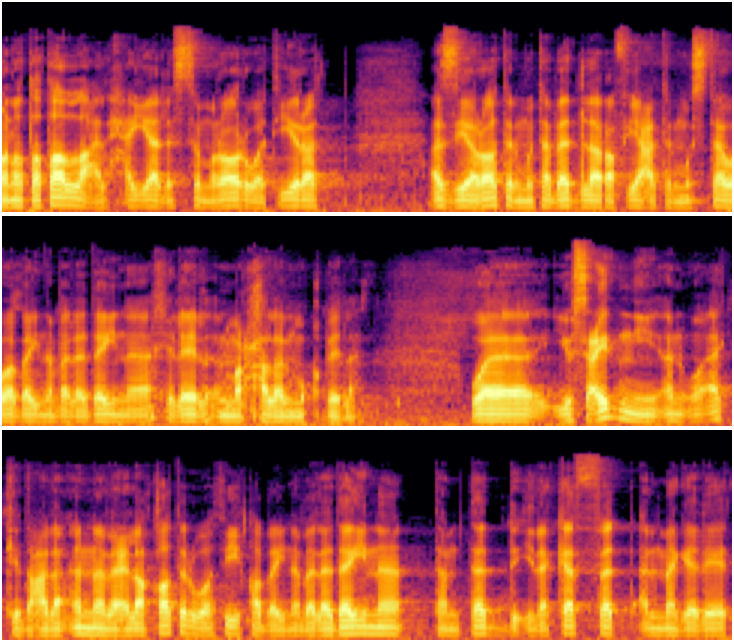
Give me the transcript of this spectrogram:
ونتطلع الحقيقة لاستمرار وتيرة الزيارات المتبادلة رفيعة المستوى بين بلدينا خلال المرحلة المقبلة. ويسعدني أن أؤكد على أن العلاقات الوثيقة بين بلدينا تمتد إلى كافة المجالات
